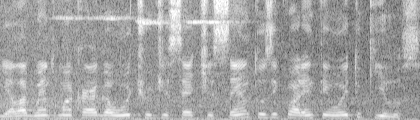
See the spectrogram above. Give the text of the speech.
e ela aguenta uma carga útil de 748 quilos.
